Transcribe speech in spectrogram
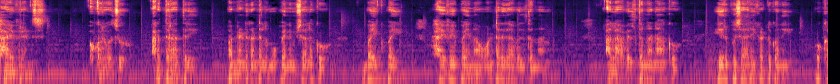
హాయ్ ఫ్రెండ్స్. ఒకరోజు అర్ధరాత్రి పన్నెండు గంటల ముప్పై నిమిషాలకు బైక్ పై హైవే పైన ఒంటరిగా వెళ్తున్నాను. అలా వెళ్తున్న నాకు ఎరుపు శారీ కట్టుకొని ఒక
